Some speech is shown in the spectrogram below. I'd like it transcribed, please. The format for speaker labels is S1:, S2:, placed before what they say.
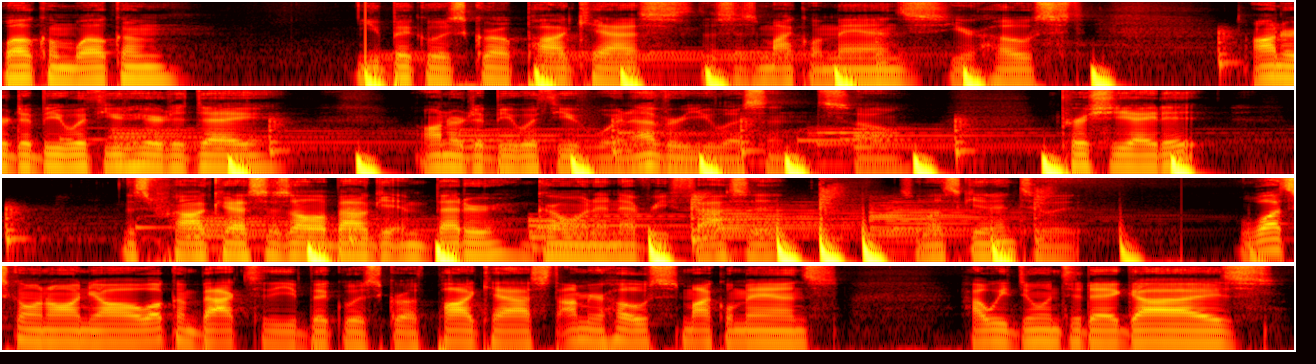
S1: Welcome, welcome. Ubiquitous Growth Podcast. This is Michael Mans, your host. Honored to be with you here today. Honored to be with you whenever you listen. So, appreciate it. This podcast is all about getting better, growing in every facet. So, let's get into it. What's going on, y'all? Welcome back to the Ubiquitous Growth Podcast. I'm your host, Michael Mans. How we doing today, guys?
